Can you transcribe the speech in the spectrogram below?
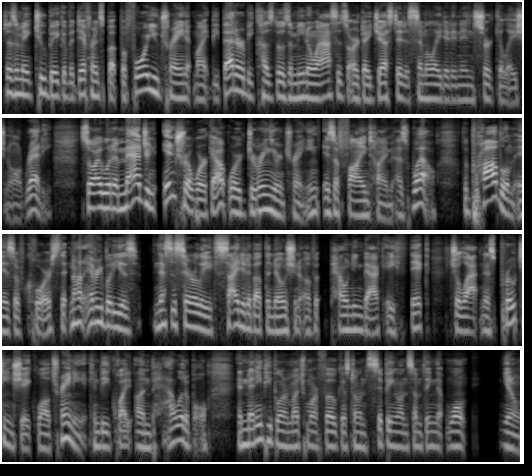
doesn't make too big of a difference. But before you train, it might be better because those amino acids are digested, assimilated, and in circulation already. So I would imagine intra workout or during your training is a fine time as well. The problem is, of course, that not everybody is necessarily excited about the notion of pounding back a thick gelatinous protein shake while training. It can be quite unpalatable. And many people are much more focused on sipping on something that won't, you know,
